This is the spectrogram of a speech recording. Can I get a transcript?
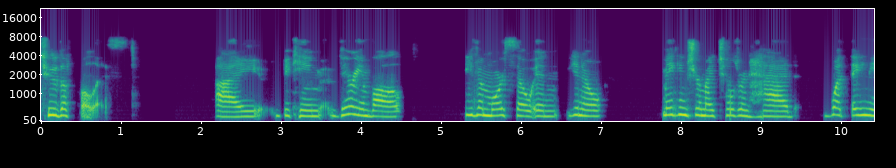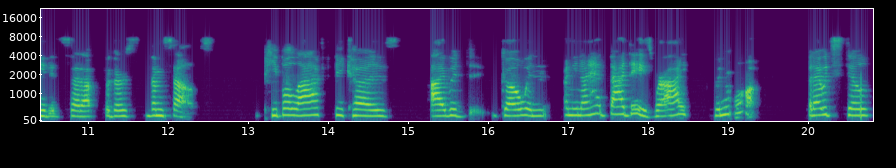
to the fullest. I became very involved, even more so in, you know, making sure my children had what they needed set up for their, themselves. People laughed because I would go and, I mean, I had bad days where I couldn't walk but I would still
